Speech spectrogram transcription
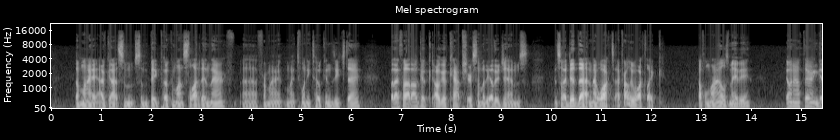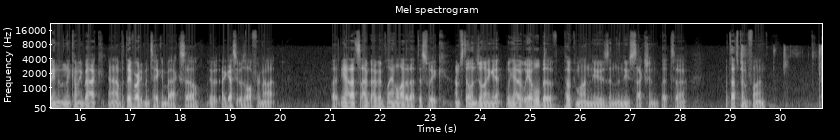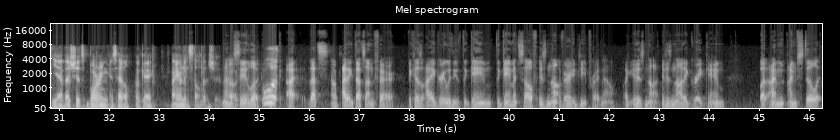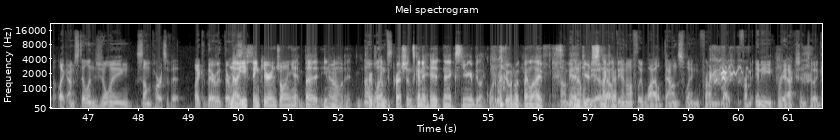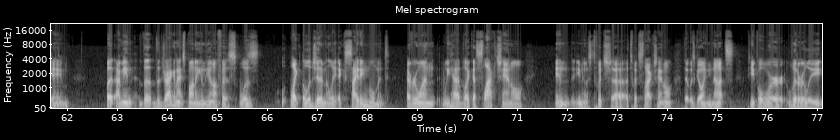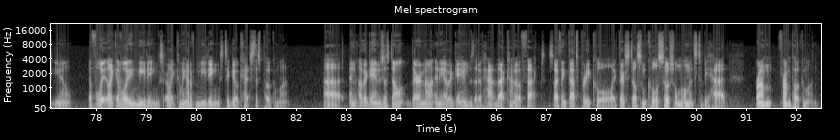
so my I've got some some big Pokemon slotted in there uh, for my my twenty tokens each day. But I thought I'll go I'll go capture some of the other gyms, and so I did that. And I walked. I probably walked like a couple miles maybe going out there and getting them and then coming back. Uh, but they've already been taken back, so it was, I guess it was all for naught. But yeah, that's I've I've been playing a lot of that this week. I'm still enjoying it. We have we have a little bit of Pokemon news in the news section, but uh, but that's been fun. Yeah, that shit's boring as hell. Okay, I uninstalled that shit. No, Okay. see, look, look. I that's Okay. I think that's unfair because I agree with you. The game, the game itself, is not very deep right now. Like it is not. It is not a great game, but I'm I'm still like I'm still enjoying some parts of it. Like there there was No, you think you're enjoying it, but you know, what crippling depression's gonna hit next, and you're gonna be like, "What am I doing with my life?" I mean, and you're just a, not that gonna. would be an awfully wild downswing from like from any reaction to a game. But I mean, the the Dragonite spawning in the office was like a legitimately exciting moment. Everyone, we had like a Slack channel in you know Twitch uh, a Twitch Slack channel that was going nuts. People were literally you know avoid like avoiding meetings or like coming out of meetings to go catch this Pokemon. Uh, and other games just don't. There are not any other games that have had that kind of effect. So I think that's pretty cool. Like there's still some cool social moments to be had from from Pokemon,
